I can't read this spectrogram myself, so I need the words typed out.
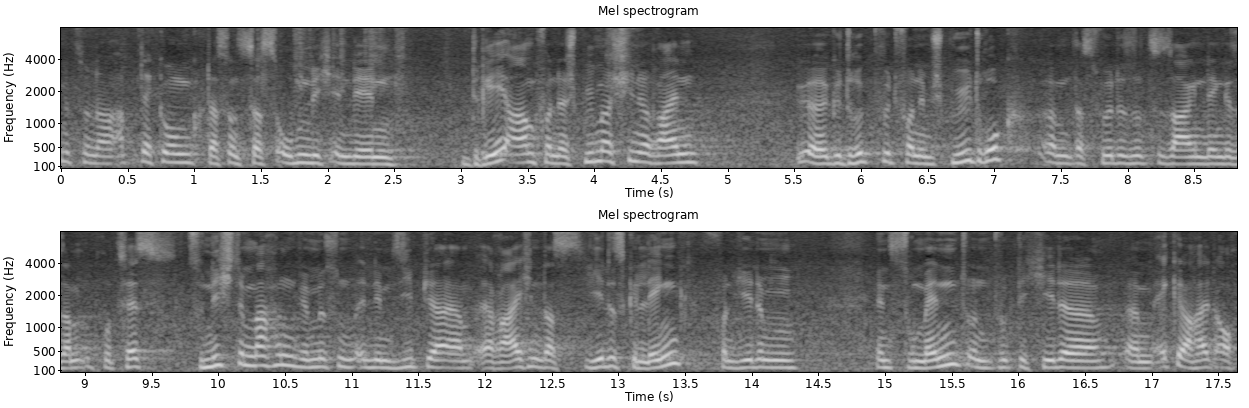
mit so einer Abdeckung, dass uns das oben nicht in den Dreharm von der Spülmaschine rein gedrückt wird von dem Spüldruck. Ähm, das würde sozusagen den gesamten Prozess zunichte machen. Wir müssen in dem Sieb ja erreichen, dass jedes Gelenk von jedem Instrument und wirklich jede ähm, Ecke halt auch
